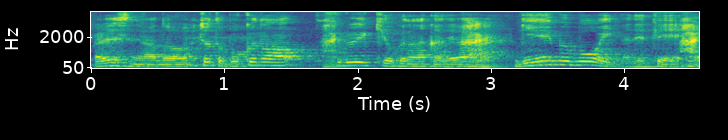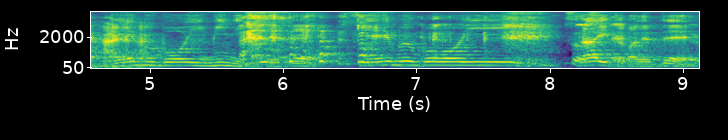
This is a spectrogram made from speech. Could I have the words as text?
あれですねあのちょっと僕の古い記憶の中では、はい。ゲームボーイが出て、はいはいはいゲームボーイミニが出て ゲームボーイライトが出て、ね。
